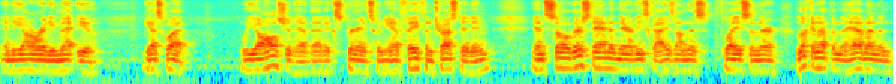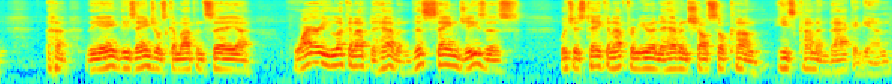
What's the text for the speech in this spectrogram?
and He already met you. Guess what? We all should have that experience when you have faith and trust in Him. And so they're standing there, these guys on this place, and they're looking up in the heaven, and uh, the these angels come up and say, uh, why are you looking up to heaven? This same Jesus, which is taken up from you into heaven, shall so come. He's coming back again.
